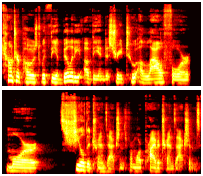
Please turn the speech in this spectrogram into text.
counterposed with the ability of the industry to allow for more shielded transactions, for more private transactions.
